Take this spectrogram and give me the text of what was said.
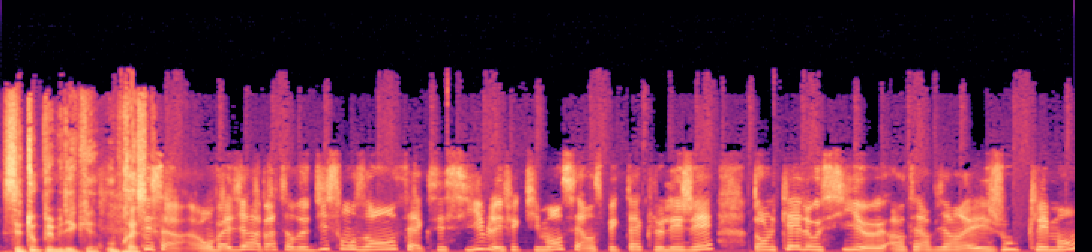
C'est tout public, ou presque. C'est ça, on va dire à partir de 10-11 ans, c'est accessible. Effectivement, c'est un spectacle léger dans lequel aussi euh, intervient et joue Clément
